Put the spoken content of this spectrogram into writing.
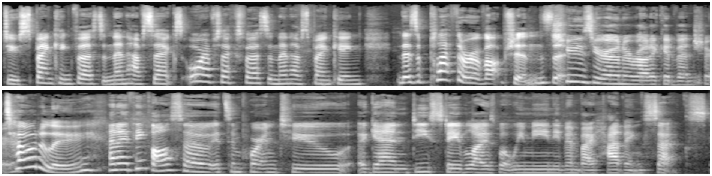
do spanking first and then have sex, or have sex first and then have spanking. There's a plethora of options. Choose your own erotic adventure. Totally. And I think also it's important to, again, destabilize what we mean even by having sex.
